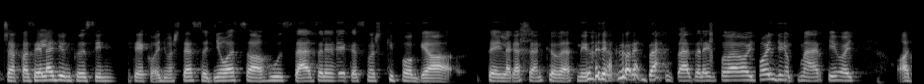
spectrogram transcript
Csak azért legyünk őszinték, hogy most ez, hogy 80-20 százalék, ezt most ki fogja ténylegesen követni, hogy akkor ez 100 százalék. Szóval, hogy mondjuk már ki, hogy az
